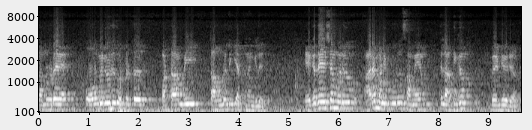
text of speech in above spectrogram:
നമ്മളുടെ ഓമലൂര് തൊട്ടിട്ട് പട്ടാമ്പി ടൗണിലേക്ക് എത്തണമെങ്കിൽ ഏകദേശം ഒരു അരമണിക്കൂർ സമയത്തിലധികം വേണ്ടി വരികയാണ്.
